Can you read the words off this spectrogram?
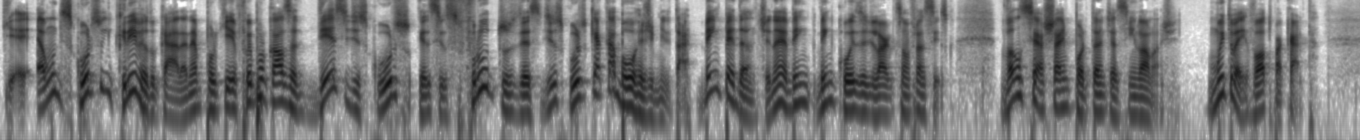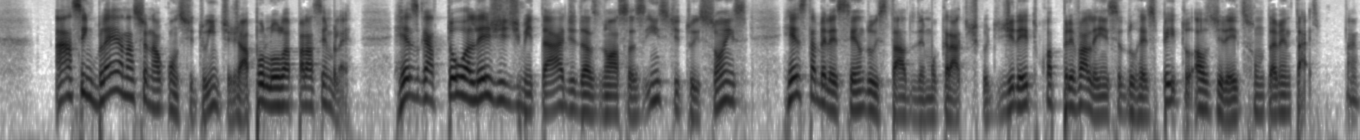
Que é um discurso incrível do cara, né? Porque foi por causa desse discurso, esses frutos desse discurso, que acabou o regime militar. Bem pedante, né? Bem, bem coisa de Largo de São Francisco. Vão se achar importante assim lá longe. Muito bem, volto para a carta. A Assembleia Nacional Constituinte já pulou lá para a Assembleia. Resgatou a legitimidade das nossas instituições, restabelecendo o Estado democrático de direito com a prevalência do respeito aos direitos fundamentais. Tá,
